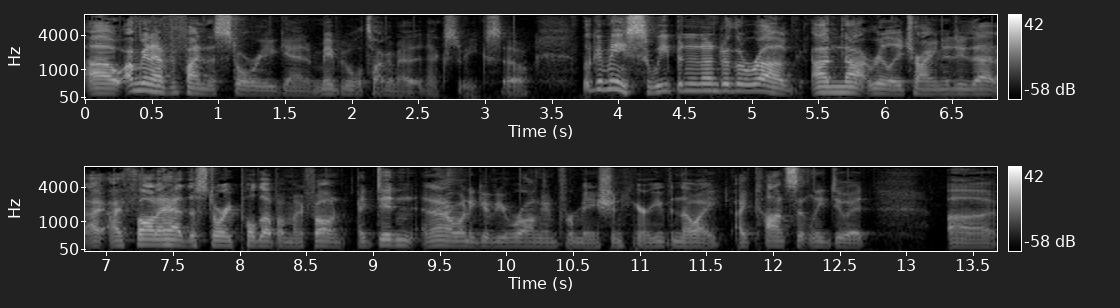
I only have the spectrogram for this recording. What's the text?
Uh, I'm gonna have to find the story again. Maybe we'll talk about it next week. So look at me sweeping it under the rug. I'm not really trying to do that. I, I thought I had the story pulled up on my phone. I didn't, and I don't want to give you wrong information here, even though I, I constantly do it uh,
